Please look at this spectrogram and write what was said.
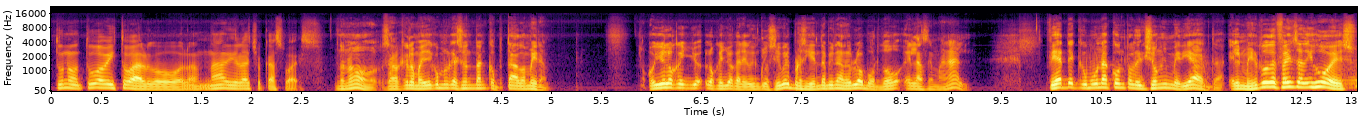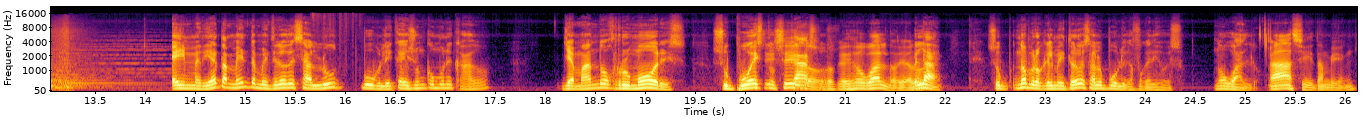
Tú, no, tú has visto algo, nadie le ha hecho caso a eso. No, no, sabes que los medios de comunicación están cooptados. Mira, oye lo que yo, lo que yo creo, inclusive el presidente Abinader lo abordó en la semanal. Fíjate que hubo una contradicción inmediata. El ministro de Defensa dijo eso e inmediatamente el Ministerio de Salud Pública hizo un comunicado llamando rumores, supuestos casos. Lo que dijo Waldo. ¿Verdad? No, pero que el Ministerio de Salud Pública fue que dijo eso, no Waldo. Ah, sí, también.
